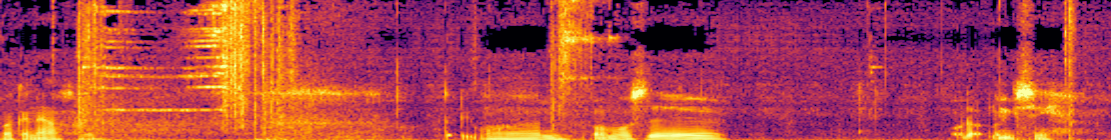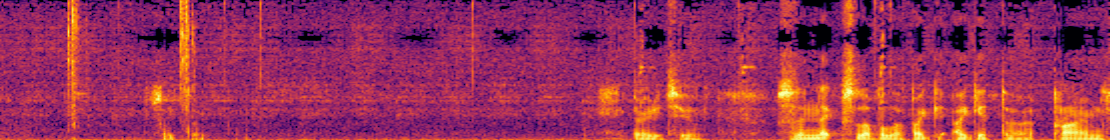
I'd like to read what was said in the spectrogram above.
Fucking asshole. 31. Almost there. Hold up, let me see. Something. 32. So the next level up, I get, I get the primed.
